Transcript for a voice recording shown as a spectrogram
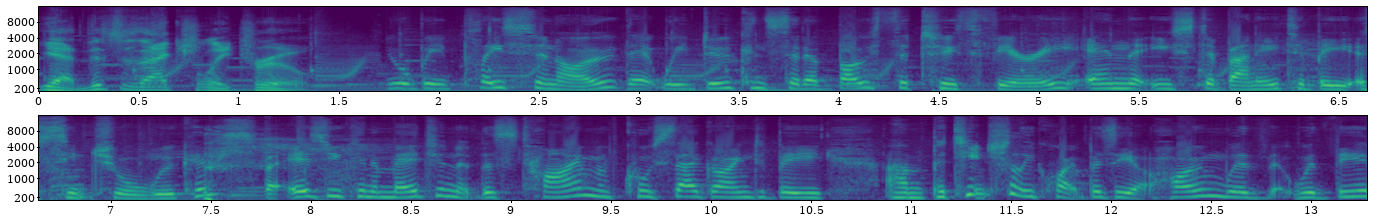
Yeah, this is actually true. You'll be pleased to know that we do consider both the Tooth Fairy and the Easter Bunny to be essential workers. but as you can imagine, at this time, of course, they're going to be um, potentially quite busy at home with, with their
